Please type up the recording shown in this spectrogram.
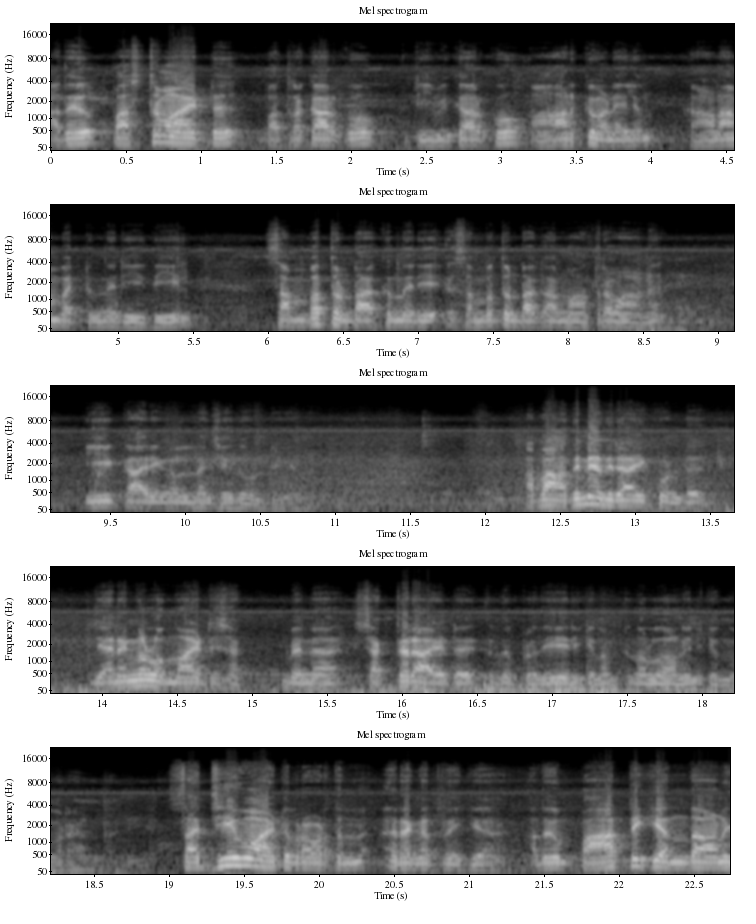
അത് സ്പഷ്ടമായിട്ട് പത്രക്കാർക്കോ ടി വിക്കാർക്കോ ആർക്ക് വേണേലും കാണാൻ പറ്റുന്ന രീതിയിൽ സമ്പത്തുണ്ടാക്കുന്ന സമ്പത്തുണ്ടാക്കാൻ മാത്രമാണ് ഈ കാര്യങ്ങളെല്ലാം ചെയ്തുകൊണ്ടിരിക്കുന്നത്. അപ്പോൾ അതിനെതിരായിക്കൊണ്ട് ജനങ്ങളൊന്നായിട്ട് ശക് പിന്നെ ശക്തരായിട്ട് ഇത് പ്രതികരിക്കണം എന്നുള്ളതാണ് എനിക്കൊന്ന് പറയാനുള്ളത്. സജീവമായിട്ട് പ്രവർത്തന രംഗത്ത് നിൽക്കുകയാണ്. അത് പാർട്ടിക്ക് എന്താണ്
